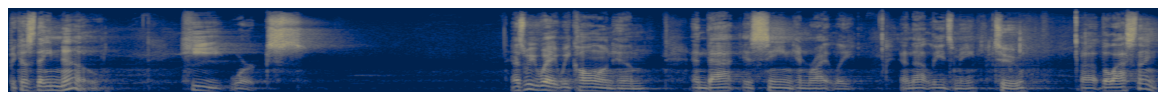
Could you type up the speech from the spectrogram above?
because they know he works. As we wait, we call on him and that is seeing him rightly. And that leads me to uh, the last thing.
